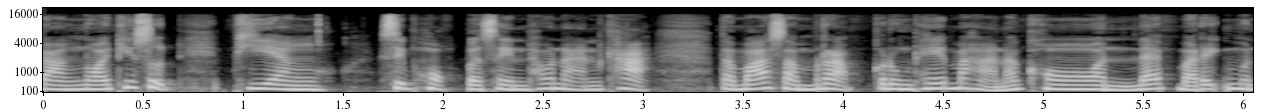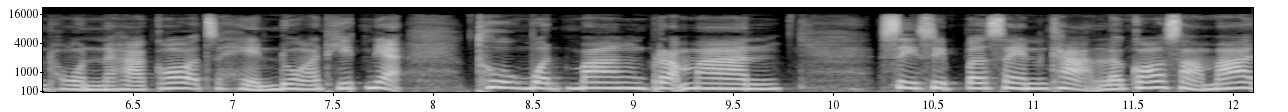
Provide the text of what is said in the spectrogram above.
บังน้อยที่สุดเพียง 16%เท่านั้นค่ะ แต่ว่าสำหรับกรุงเทพมหานครและปริมณฑลนะคะ ก็จะเห็นดวงอาทิตย์เนี่ยถูกบดบังประมาณ 40%ค่ะ แล้วก็สามารถ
